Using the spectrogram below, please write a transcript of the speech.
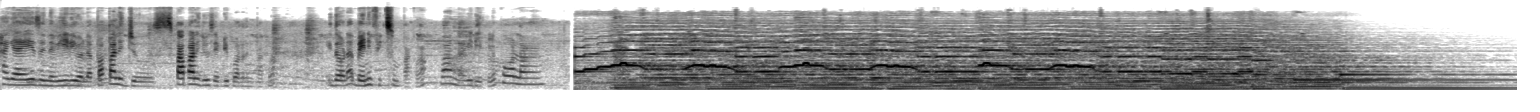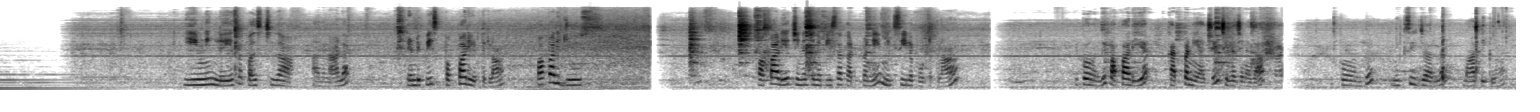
Hi guys இந்த வீடியோவில் பப்பாளி ஜூஸ் பப்பாளி ஜூஸ் எப்படி போடுறதுன்னு பார்க்கலாம். இதோட பெனிஃபிட்ஸும் பார்க்கலாம். வாங்க வீடியோக்குள்ளே போகலாம் ஈவினிங் லேசாக தான் அதனால் ரெண்டு பீஸ் பப்பாளி எடுத்துக்கலாம். பப்பாளி ஜூஸ் பப்பாளியை சின்ன சின்ன பீஸாக கட் பண்ணி மிக்சியில் போட்டுக்கலாம். இப்போ வந்து பப்பாளியை கட் பண்ணியாச்சு சின்ன சின்னதாக இப்போ வந்து மிக்ஸி ஜாரில் மாற்றிக்கலாம்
